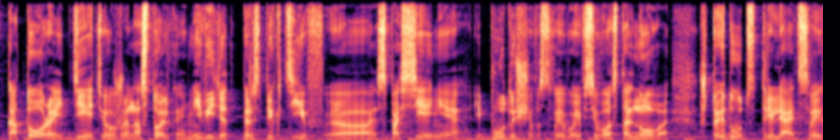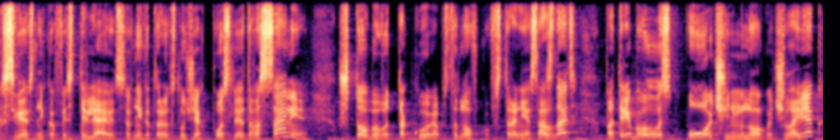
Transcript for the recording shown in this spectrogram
в которой дети уже настолько не видят перспектив э, спасения и будущего своего и всего остального, что идут стрелять своих сверстников и стреляются в некоторых случаях после этого сами, чтобы вот такую обстановку в стране создать, потребовалось очень много человек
